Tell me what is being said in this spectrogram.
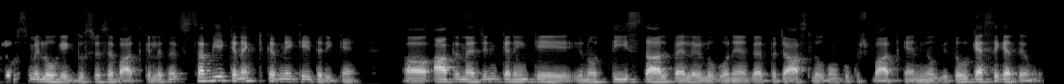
ग्रुप्स में लोग एक दूसरे से बात कर लेते हैं। सब ये कनेक्ट करने के ही तरीके हैं। आप इमेजिन करें कि यू नो तीस साल पहले लोगों ने अगर पचास लोगों को कुछ बात कहनी होगी तो वो कैसे कहते होंगे?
